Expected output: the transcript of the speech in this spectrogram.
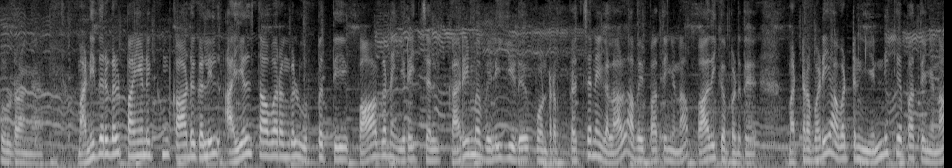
சொல்றாங்க. மனிதர்கள் பயணிக்கும் காடுகளில் அயல் தாவரங்கள் உற்பத்தி வாகன இரைச்சல் கரிம வெளியீடு போன்ற பிரச்சனைகளால் அவை பார்த்தீங்கன்னா பாதிக்கப்படுது. மற்றபடி அவற்றின் எண்ணிக்கை பார்த்தீங்கன்னா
